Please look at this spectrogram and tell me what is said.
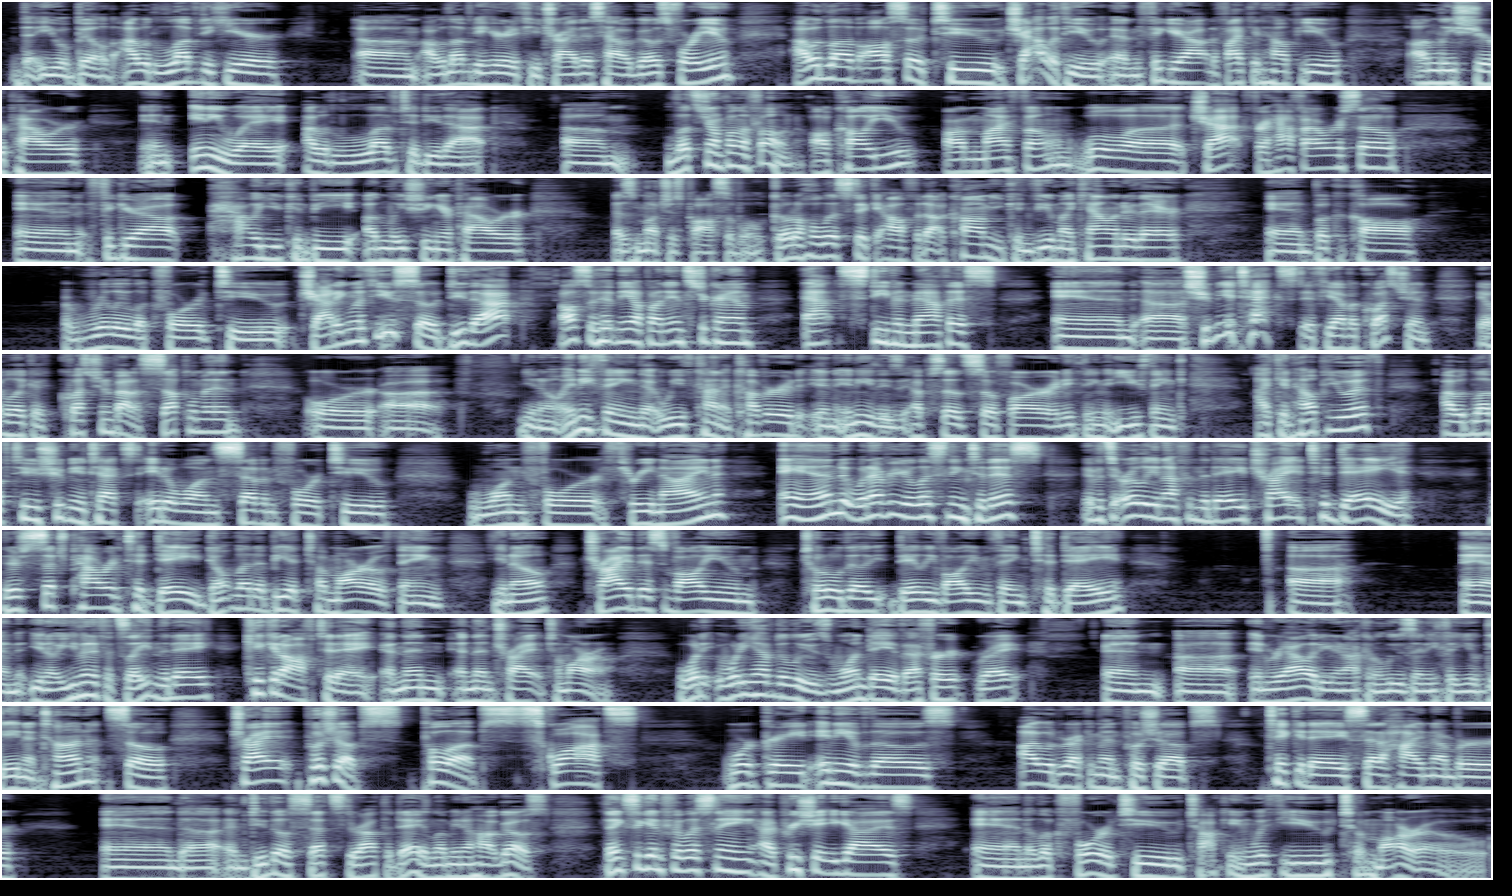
that you will build. I would love to hear. Um, I would love to hear it if you try this, how it goes for you. I would love also to chat with you and figure out if I can help you unleash your power in any way. I would love to do that. Um, let's jump on the phone. I'll call you on my phone. We'll uh, chat for a half hour or so and figure out how you can be unleashing your power as much as possible. Go to holisticalpha.com. You can view my calendar there and book a call I really look forward to chatting with you. So do that. Also, hit me up on Instagram at Stephen Mathis and uh, shoot me a text if you have a question. You have like a question about a supplement or uh, you know anything that we've kind of covered in any of these episodes so far, anything that you think I can help you with. I would love to shoot me a text 801 742 1439. And whenever you're listening to this, if it's early enough in the day, try it today. There's such power in today. Don't let it be a tomorrow thing. You know, try this volume, total daily, daily volume thing today. Uh, and you know, even if it's late in the day, kick it off today, and then and then try it tomorrow. What what do you have to lose? One day of effort, right? And uh, in reality, you're not going to lose anything. You'll gain a ton. So try it. Push ups, pull ups, squats work great. Any of those, I would recommend push ups. Take a day, set a high number, and uh, and do those sets throughout the day. And let me know how it goes. Thanks again for listening. I appreciate you guys, and I look forward to talking with you tomorrow.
